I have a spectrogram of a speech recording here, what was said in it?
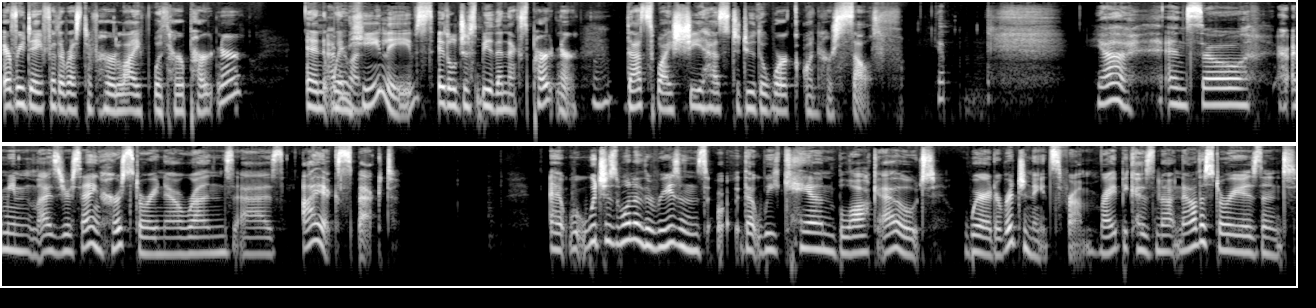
every day for the rest of her life with her partner. And Everyone. when he leaves, it'll just be the next partner. Mm-hmm. That's why she has to do the work on herself. Yeah. And so, I mean, as you're saying, her story now runs as I expect, and, which is one of the reasons that we can block out where it originates from, right? Because not, now the story isn't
